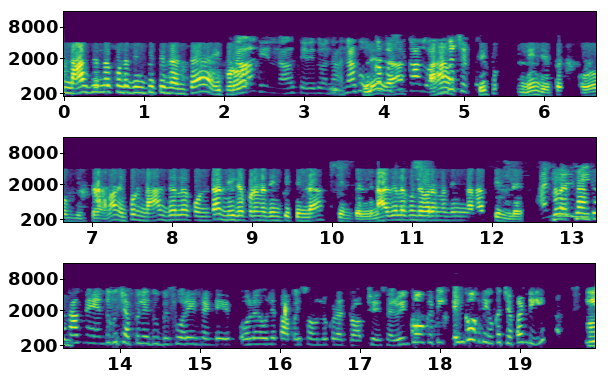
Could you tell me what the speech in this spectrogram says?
నాకు తెలియకుండా తినిపించిందంటే ఇప్పుడు నాకేం తెలియదు అన్న. నాకు పర్సన్ కాదు. అందరు చెప్పారు ఇప్పుడు నేను చెప్పే ఓ చెప్తున్నాను ఇప్పుడు నాకు తెలియకుండా నీకు ఎప్పుడైనా తినిపించిందా? తినిపించలే. నాకు తెలియకుండా ఎవరైనా తిన్నానా తినలే. నువ్వు ఎట్లా నాకు నేను ఎందుకు చెప్పలేదు? బిఫోర్ ఏంటంటే ఓలే ఓలే పాపయ్య సాంగ్లో కూడా డ్రాప్ చేశారు. ఇంకొకటి ఇంకొకటి ఒక చెప్పండి. ఈ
